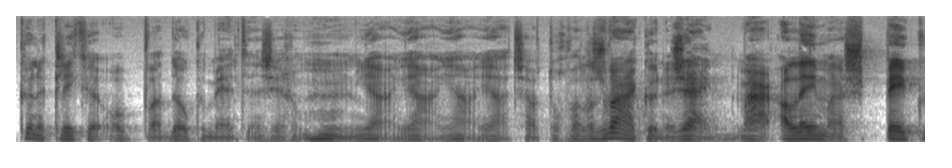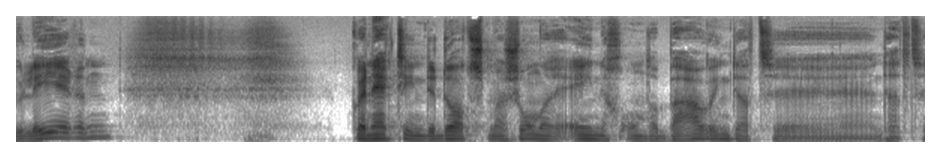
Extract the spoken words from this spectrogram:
kunnen klikken op wat documenten en zeggen: hmm, ja, ja, ja, ja, het zou toch wel eens waar kunnen zijn. Maar alleen maar speculeren, connecting the dots, maar zonder enige onderbouwing, dat, uh, dat,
